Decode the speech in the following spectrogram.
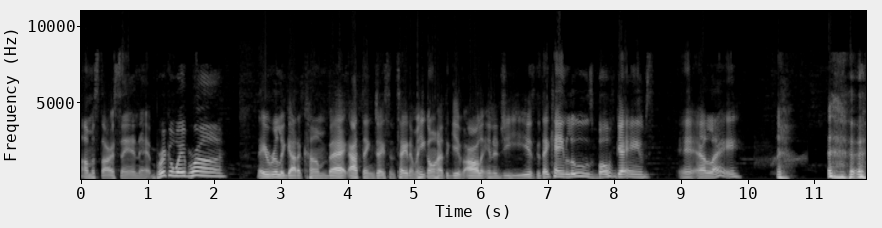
I'm gonna start saying that. Breakaway Bron. They really gotta come back. I think Jayson Tatum, he gonna have to give all the energy he is because they can't lose both games in LA.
